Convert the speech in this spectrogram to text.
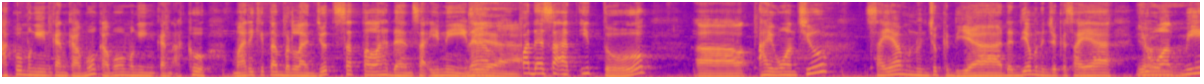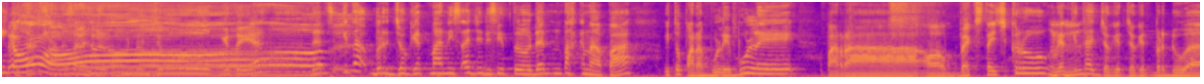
Aku menginginkan kamu, kamu menginginkan aku. Mari kita berlanjut setelah dansa ini. Nah, Iya. pada saat itu uh, I want you saya menunjuk ke dia dan dia menunjuk ke saya you want me? Kita saling-saling menunjuk gitu ya. Dan kita berjoget manis aja di situ. Dan entah kenapa itu para bule-bule para oh, backstage crew ngeliat kita joget-joget berdua.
